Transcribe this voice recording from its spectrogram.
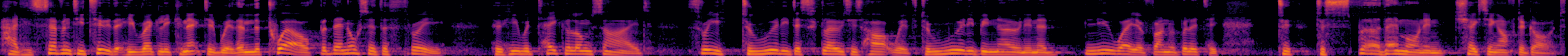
had his 72 that he regularly connected with, and the 12, but then also the three who he would take alongside. Three to really disclose his heart with, to really be known in a new way of vulnerability, to, to spur them on in chasing after God.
